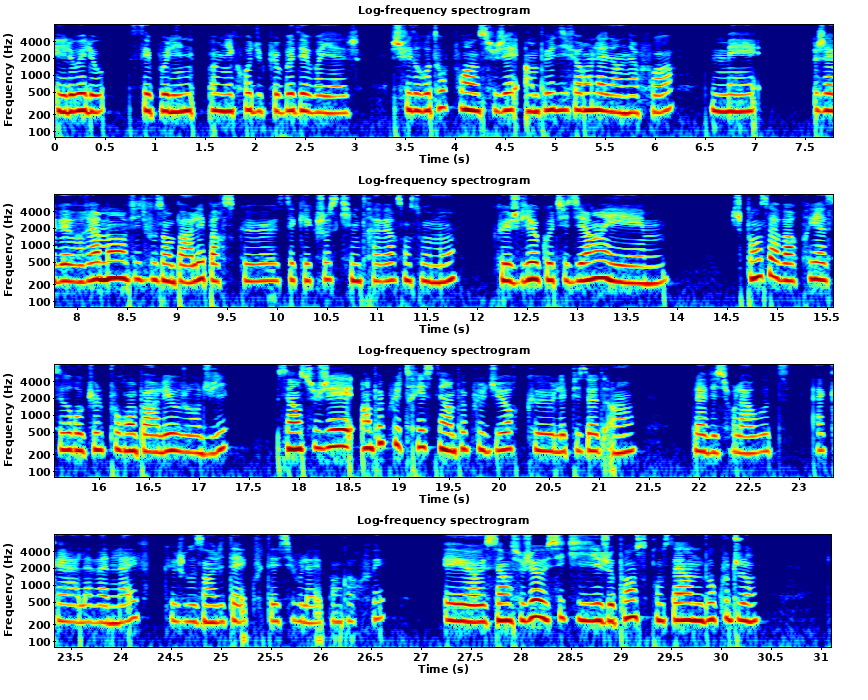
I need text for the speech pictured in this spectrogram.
Hello hello, c'est Pauline au micro du plus beau des voyages. Je suis de retour pour un sujet un peu différent de la dernière fois, mais j'avais vraiment envie de vous en parler parce que c'est quelque chose qui me traverse en ce moment, que je vis au quotidien et je pense avoir pris assez de recul pour en parler aujourd'hui. C'est un sujet un peu plus triste et un peu plus dur que l'épisode 1, La vie sur la route, aka la van life, que je vous invite à écouter si vous l'avez pas encore fait. Et euh, c'est un sujet aussi qui, je pense, concerne beaucoup de gens.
